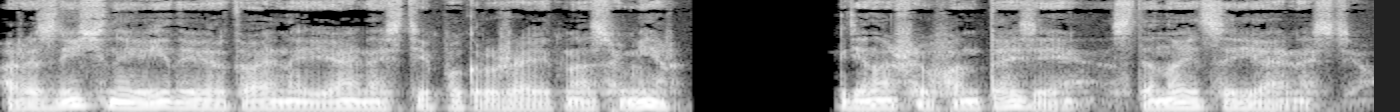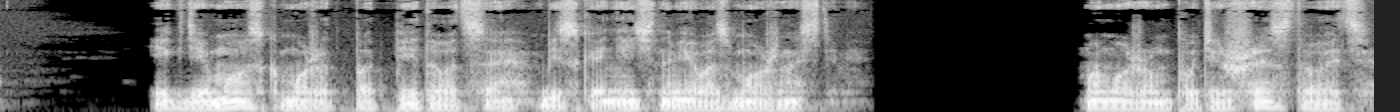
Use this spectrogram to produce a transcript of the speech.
Различные виды виртуальной реальности погружают нас в мир, где наши фантазии становятся реальностью и где мозг может подпитываться бесконечными возможностями. Мы можем путешествовать,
